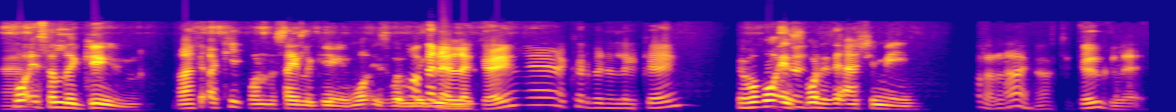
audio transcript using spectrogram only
Uh, What is a lagoon? I, I keep wanting to say lagoon. What is a Might have lagoon? been a lagoon. Yeah, it could have been a lagoon. Well, what is what does it actually mean? I don't know. I have to Google it.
